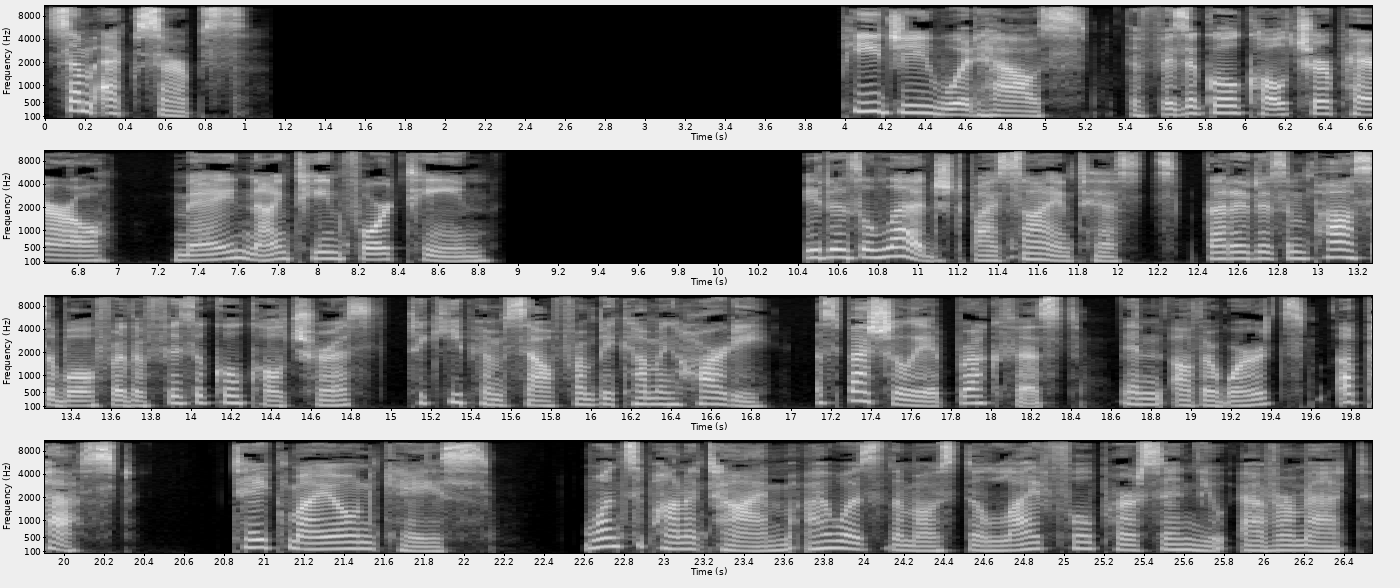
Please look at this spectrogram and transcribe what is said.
some excerpts. P.G. Wodehouse, The Physical Culture Peril, May 1914. It is alleged by scientists that it is impossible for the physical culturist to keep himself from becoming hardy, especially at breakfast, in other words, a pest. Take my own case. Once upon a time, I was the most delightful person you ever met.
